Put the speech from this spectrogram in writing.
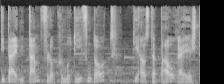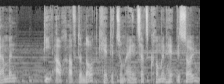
Die beiden Dampflokomotiven dort, die aus der Baureihe stammen, die auch auf der Nordkette zum Einsatz kommen hätte sollen,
